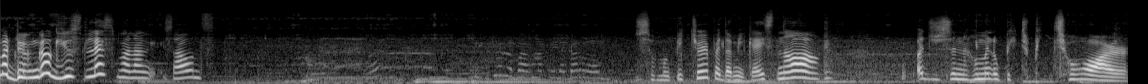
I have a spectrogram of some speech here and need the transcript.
Di madungag, useless man ang sounds. So, mag-picture pa dami guys, no? Adyo sa nahuman og picture-picture.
